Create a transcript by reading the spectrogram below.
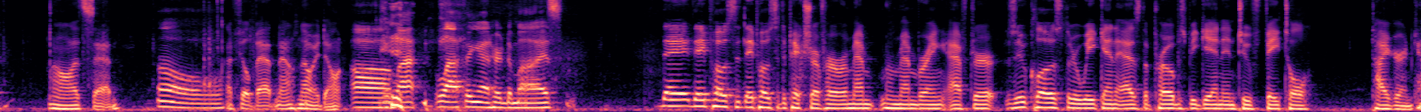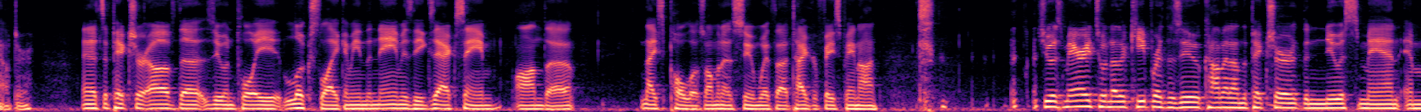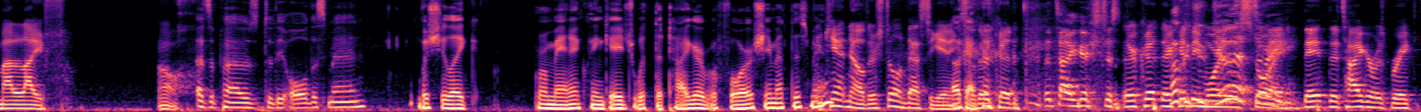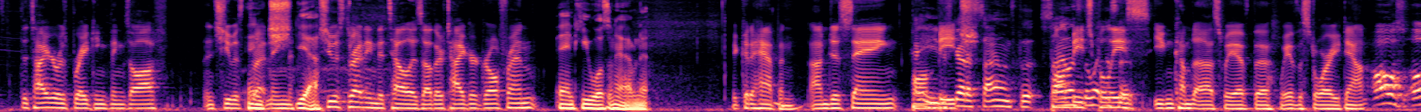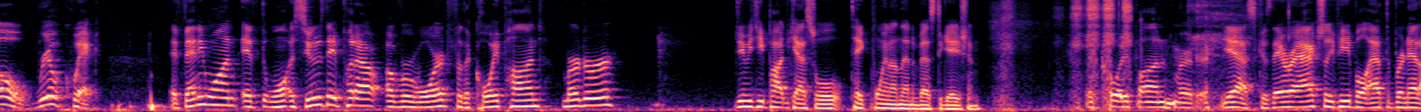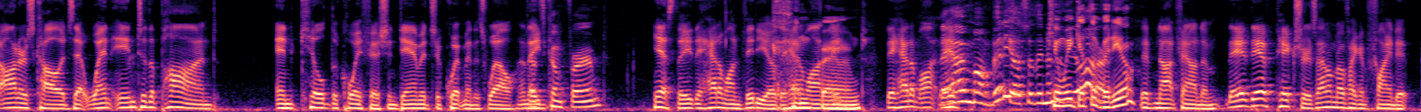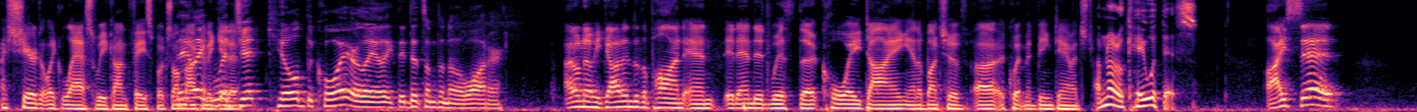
Oh, that's sad. Oh. I feel bad now. No, I don't. Um, La- laughing at her demise. they they posted they posted a picture of her remem- remembering after zoo closed through weekend as the probes begin into fatal tiger encounter and it's a picture of the zoo employee It looks like i mean the name is the exact same on the nice polo so i'm going to assume with uh, tiger face paint on she was married to another keeper at the zoo comment on the picture the newest man in my life oh As opposed to the oldest man. Was she like romantically engaged with the tiger before she met this man? I can't know they're still investigating so Okay. there could The tiger's just. There could there How could could be you more to do this this to story. They, the tiger was break the tiger was breaking things off, and she was And threatening. sh- yeah. she was threatening to tell his other tiger girlfriend. And he wasn't having it. It could have happened. I'm just saying, Hey, Palm you Beach, silence the silence Palm Beach. Police. You can come to us. We have the we have the story down. Oh, oh, real quick. If anyone, if the, as soon as they put out a reward for the koi pond murderer, Jimmy T podcast will take point on that investigation. The koi pond murder. Yes, because there were actually people at the Burnett Honors College that went into the pond and killed the koi fish and damaged equipment as well. And That's they confirmed. Yes, they, they had them on video. They had them on. They, Confirmed. they had them on. They They have have, him on video, so they know. Can who we they get the are. video? they've not found him. They they have pictures. I don't know if I can find it. I shared it like last week on Facebook, so I'm They not like gonna get it. legit killed the koi, or they like they did something to the water. I don't know. He got into the pond and it ended with the koi dying and a bunch of uh, equipment being damaged. I'm not okay with this. I said,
